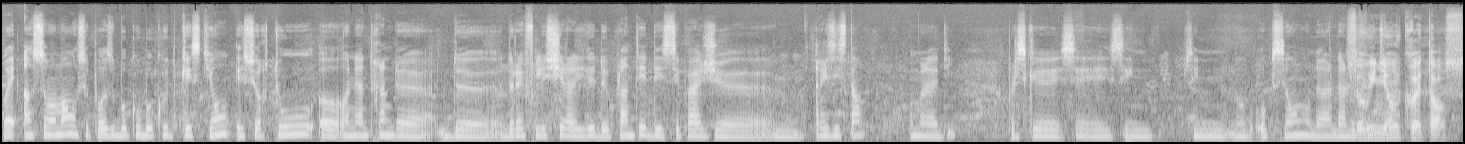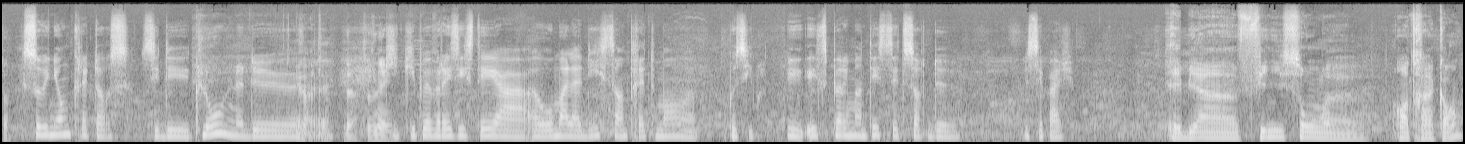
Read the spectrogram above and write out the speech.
Oui, en ce moment, on se pose beaucoup, beaucoup de questions et surtout, euh, on est en train de, de- de réfléchir à l'idée de planter des cépages euh, résistants, on me l'a dit, parce que c'est une, option dans, dans le Sauvignon futur. Cretos. Sauvignon Cretos, c'est des clones de, qui, qui peuvent résister à- aux maladies sans traitement euh, possible. Et expérimenter cette sorte de, de cépage. Eh bien, finissons euh, en trinquant.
